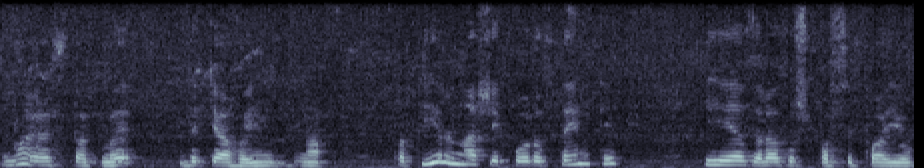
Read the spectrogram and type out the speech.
Ну і ось так ми витягуємо на папір наші хворостинки. І я зразу ж посипаю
